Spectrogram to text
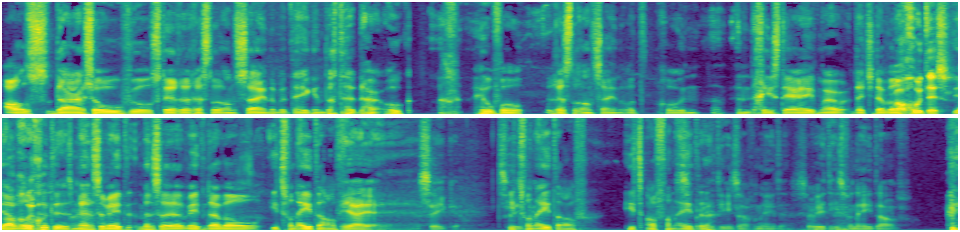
als daar zoveel sterrenrestaurants zijn, dat betekent dat er daar ook heel veel restaurants zijn wat gewoon een, geen ster heeft, maar dat je daar wel, Wel goed is. Ja, wel goed is. Mensen, weten, mensen weten daar wel iets van eten af. Ja, ja, ja, zeker. zeker. Iets van eten af. Iets af van Ze eten. weten iets af van eten. Ze weten iets van eten af.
